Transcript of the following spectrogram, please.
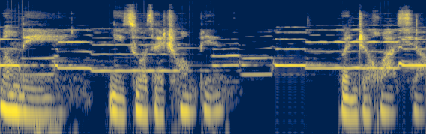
梦里，你坐在窗边，闻着花香，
